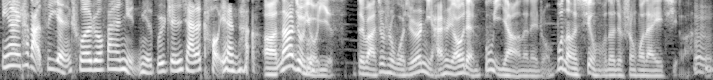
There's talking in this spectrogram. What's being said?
应该是他把自己眼睛戳了之后，发现女女的不是真瞎，在考验他。啊，那就有意思，对吧？就是我觉得你还是要有点不一样的那种，不能幸福的就生活在一起了，嗯，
